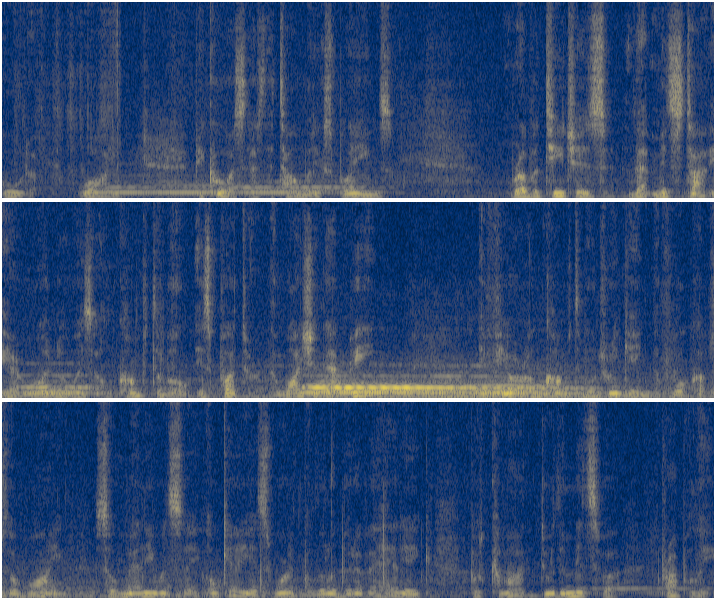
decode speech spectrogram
odor. Why? Because, as the Talmud explains, Rava teaches that mitzta'ir, one who is uncomfortable, is putter. And why should that be? If you're uncomfortable drinking the four cups of wine, so many would say, okay, it's worth a little bit of a headache, but come on, do the mitzvah properly.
